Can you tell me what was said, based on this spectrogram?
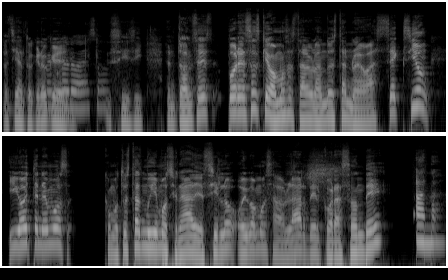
Lo siento, creo que. Recuerdo eso. Sí, sí. Entonces, por eso es que vamos a estar hablando de esta nueva sección. Y hoy tenemos, como tú estás muy emocionada de decirlo, hoy vamos a hablar del corazón de Ana.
